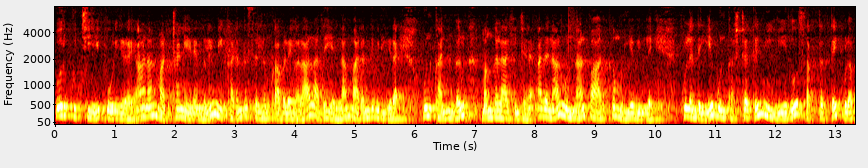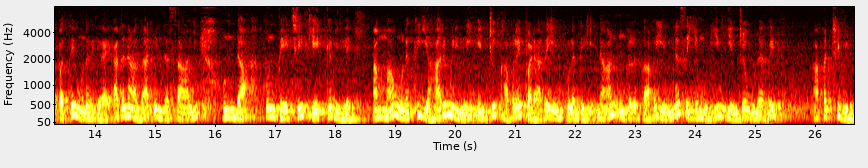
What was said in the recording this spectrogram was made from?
ஒரு குச்சியை போடுகிறாய். ஆனால் மற்ற நேரங்களில் நீ கடந்து செல்லும் கவலைகளால் அதையெல்லாம் மறந்து விடுகிறாய். உன் கண்கள் மங்களாகின்றன. அதனால் உன்னால் பார்க்க முடியவில்லை. குழந்தையே உன் கஷ்டத்தில் நீ ஏதோ சத்தத்தை குழப்பத்தை உணர்கிறாய். அதனால்தான் இந்த சாயி உண்டா? உன் பேச்சை கேட்கவில்லை. அம்மா உனக்கு யாரும் இல்லை என்று கவலைப்படாத என் குழந்தையே நான் உங்களுக்காக என்ன செய்ய முடியும் என்ற உணர்வை அகற்றிவிடு.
